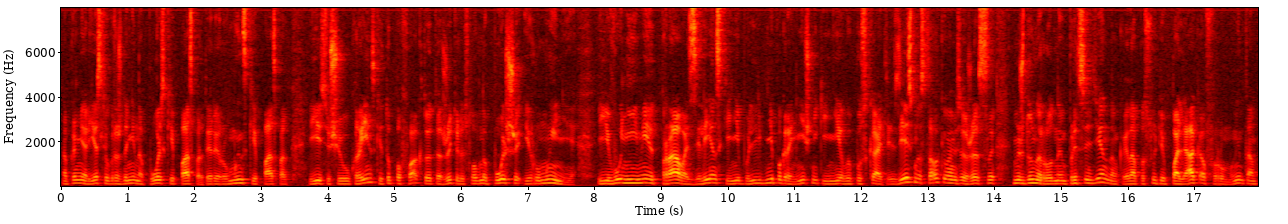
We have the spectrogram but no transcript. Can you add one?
например, если у гражданина польский паспорт или румынский паспорт, и есть еще и украинский, то по факту это житель условно Польши и Румынии. И его не имеют права Зеленский, ни, ни пограничники не выпускать. И здесь мы сталкиваемся уже с международным прецедентом, когда по сути поляков, румын там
